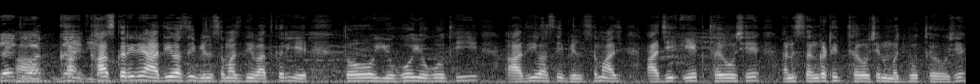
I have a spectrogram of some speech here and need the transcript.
જય ખાસ કરીને આદિવાસી ભીલ સમાજની વાત કરીએ તો યુગો યુગોથી આદિવાસી ભીલ સમાજ આજે એક થયો છે અને સંગઠિત થયો છે અને મજબૂત થયો છે.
